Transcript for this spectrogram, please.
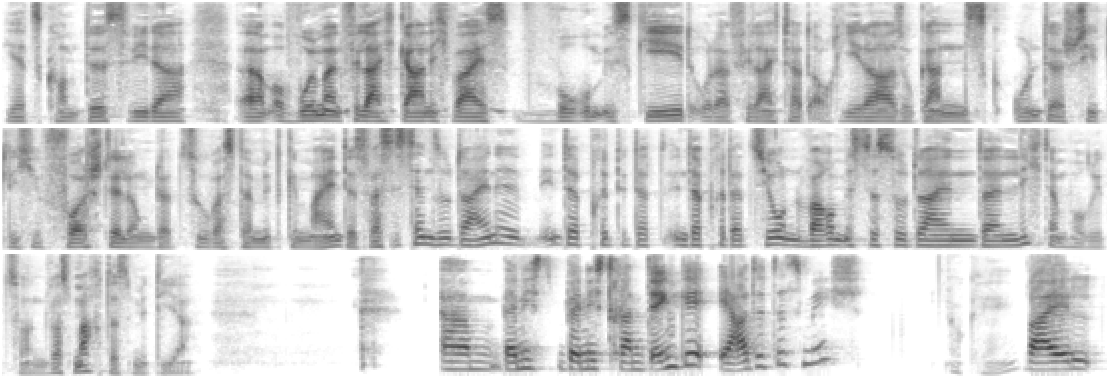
jetzt kommt das wieder, ähm, obwohl man vielleicht gar nicht weiß, worum es geht oder vielleicht hat auch jeder so ganz unterschiedliche Vorstellungen dazu, was damit gemeint ist. Was ist denn so dein deine Interpretation? Warum ist das so dein, dein Licht am Horizont? Was macht das mit dir? Ähm, wenn, ich, wenn ich dran denke, erdet es mich. Okay. Weil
